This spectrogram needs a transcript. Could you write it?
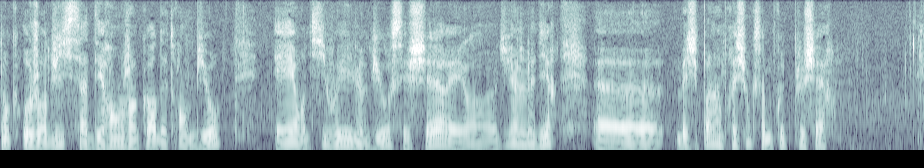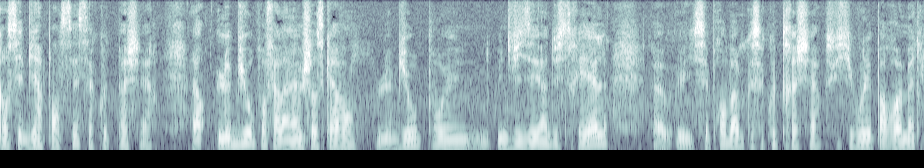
Donc aujourd'hui, ça dérange encore d'être en bio. Et on dit oui, le bio c'est cher et euh, tu viens de le dire, euh, mais j'ai pas l'impression que ça me coûte plus cher quand c'est bien pensé, ça coûte pas cher. Alors le bio pour faire la même chose qu'avant, le bio pour une, visée industrielle, euh, c'est probable que ça coûte très cher parce que si vous voulez pas remettre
